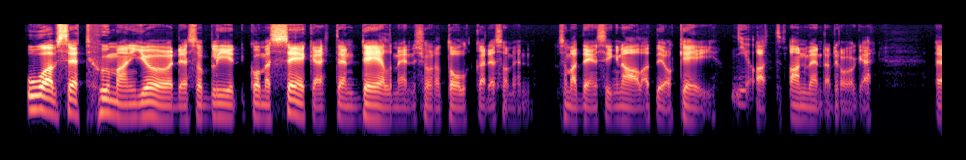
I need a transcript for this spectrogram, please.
oavsett hur man gör det så blir, kommer säkert en del människor att tolka det som, en, som att det är en signal att det är okej Ja. att använda droger eh,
